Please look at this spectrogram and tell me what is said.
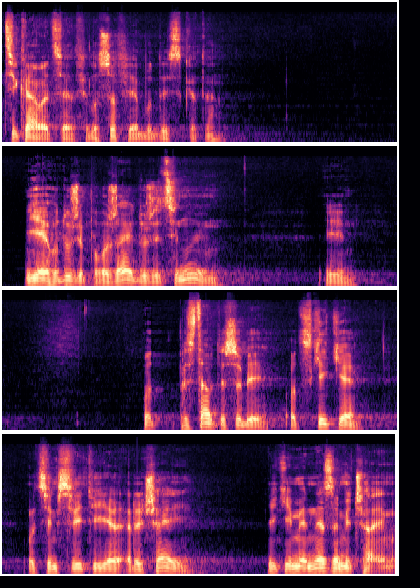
цікава ця філософія буддистська, так? Я його дуже поважаю, дуже ціную. І от представте собі, от скільки у цім світі є речей, які ми не замічаємо,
